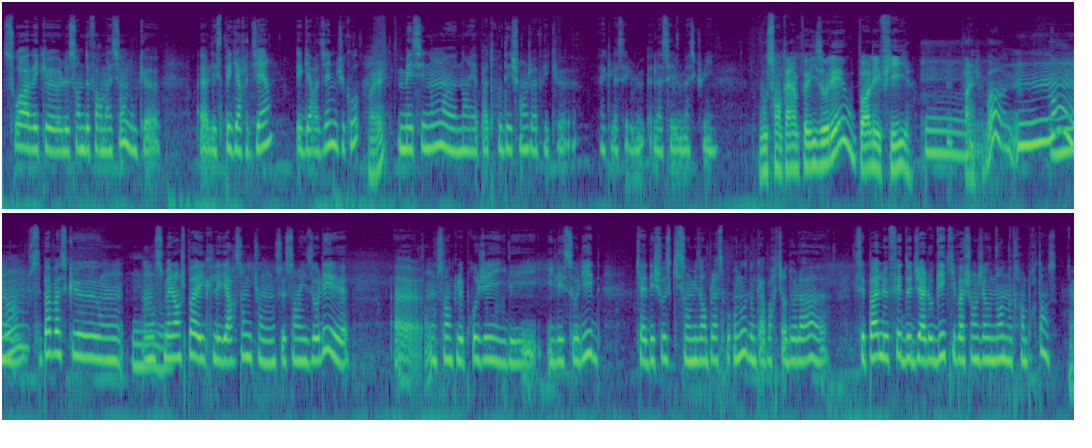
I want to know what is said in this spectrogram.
soit avec euh, le centre de formation, donc euh, euh, les spé gardiens et gardiennes, du coup. Ouais. Mais sinon, euh, non, il n'y a pas trop d'échanges avec, euh, avec la, cellule, la cellule masculine. Vous vous sentez un peu isolé ou pas, les filles? Hmm. Enfin, je sais pas. Non, Non. c'est pas parce que on, se mélange pas avec les garçons qu'on se sent isolé. Euh, on sent que le projet il est, il est solide, qu'il y a des choses qui sont mises en place pour nous. Donc à partir de là, euh, c'est pas le fait de dialoguer qui va changer ou non notre importance. Ouais.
